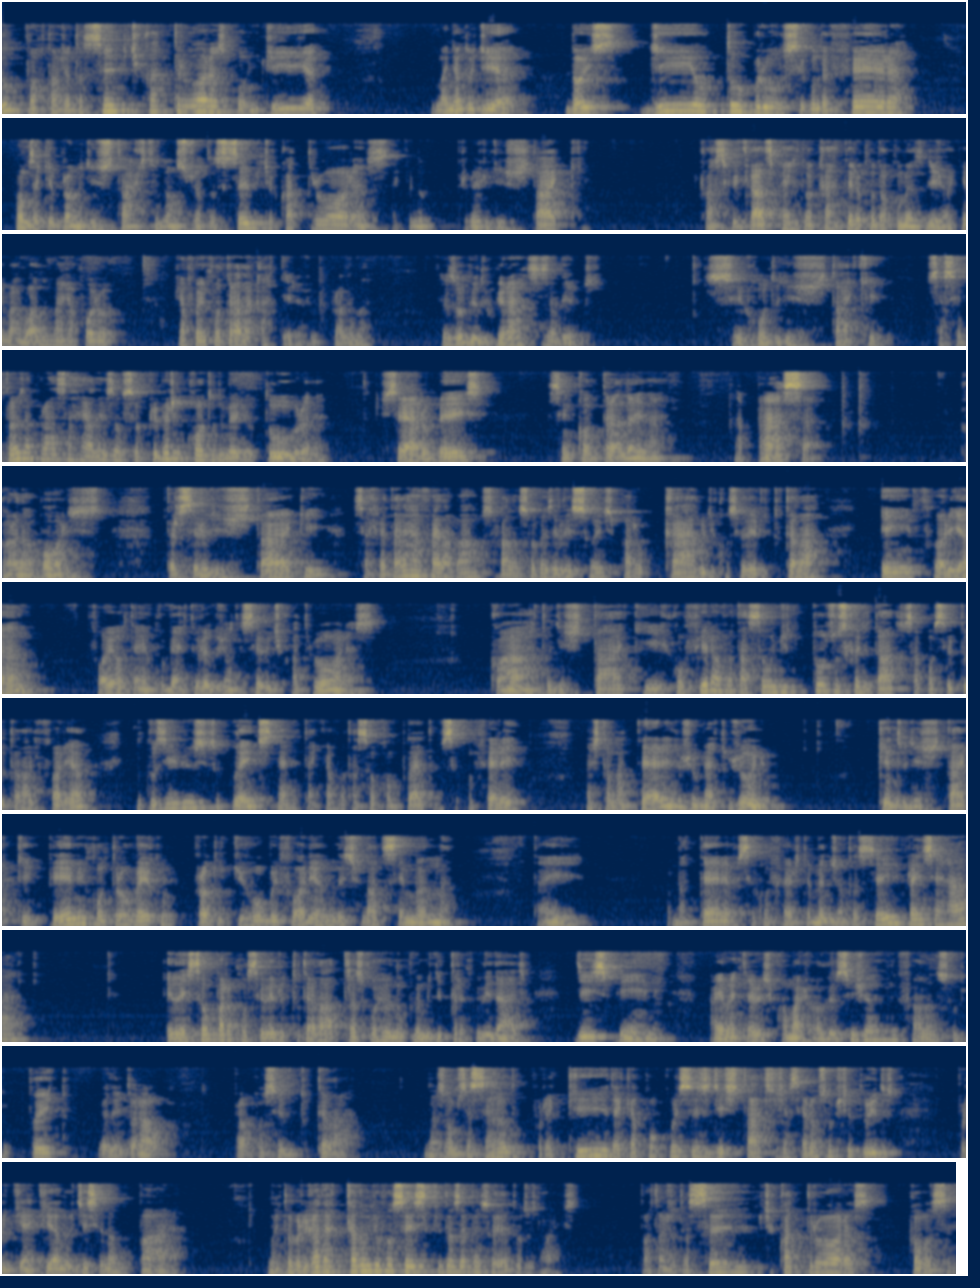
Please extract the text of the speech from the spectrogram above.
do Portal JC 24 horas. Bom dia. Manhã do dia 2 de outubro, segunda-feira. Vamos aqui para os destaques do nosso JC 24 horas. Aqui no primeiro destaque. Classificados perdem uma carteira com documentos de Joaquim Barbosa, mas já foram já foi encontrada a carteira. Viu? Problema resolvido, graças a Deus. Segundo destaque, os assentões da praça realizam seu primeiro encontro do mês de outubro, né? Estrearam o mês se encontrando aí na, na praça Coronel Borges. Terceiro destaque, secretária Rafaela Barros fala sobre as eleições para o cargo de conselheiro tutelar em Floriano. Foi ontem a cobertura do JC 24 horas. Quarto destaque: confira a votação de todos os candidatos a Conselho Tutelar de Floriano, inclusive os suplentes. Está né? Tá aqui a votação completa, você confere aí esta matéria do Gilberto Júnior. Quinto destaque: PM encontrou um veículo produto de roubo em Floriano neste final de semana. Está aí a matéria, você confere também no JC. E para encerrar, eleição para conselheiro tutelar transcorreu num clima de tranquilidade diz PM. Aí uma entrevista com a Major Lúcia Jane falando sobre o pleito eleitoral para o Conselho Tutelar. Nós vamos encerrando por aqui. Daqui a pouco esses destaques já serão substituídos, porque aqui a notícia não para. Muito obrigado a cada um de vocês. Que Deus abençoe a todos nós. Portal JC, 24 horas com você.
